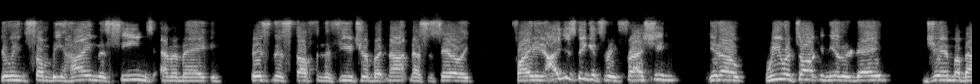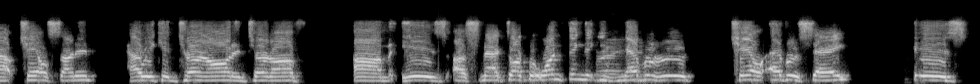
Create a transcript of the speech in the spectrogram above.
doing some behind the scenes MMA business stuff in the future, but not necessarily fighting. I just think it's refreshing. You know, we were talking the other day, Jim, about Chael Sonnen, how he can turn on and turn off um, his uh, smack talk. But one thing that you've never heard Chael ever say is,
